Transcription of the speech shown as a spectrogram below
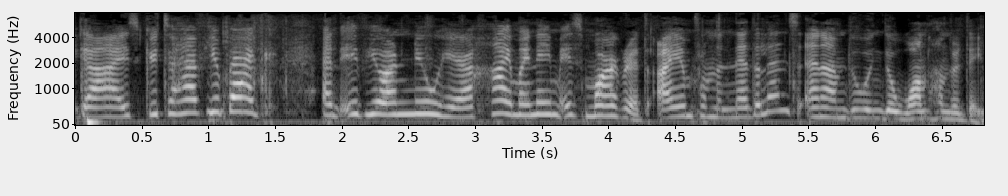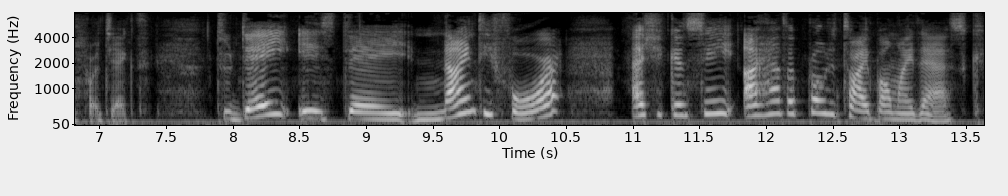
guys, good to have you back. And if you are new here, hi, my name is Margaret. I am from the Netherlands and I'm doing the 100 day project. Today is day 94. As you can see, I have a prototype on my desk.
